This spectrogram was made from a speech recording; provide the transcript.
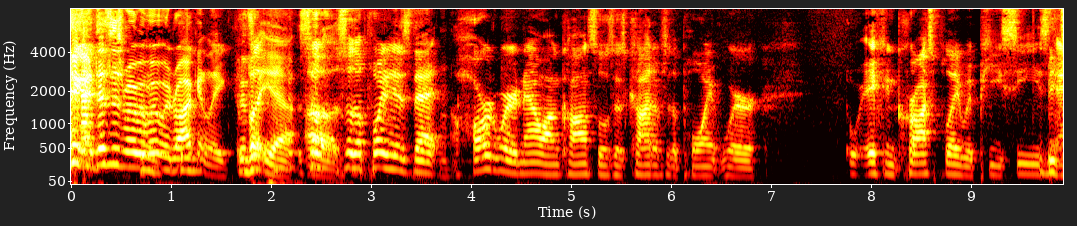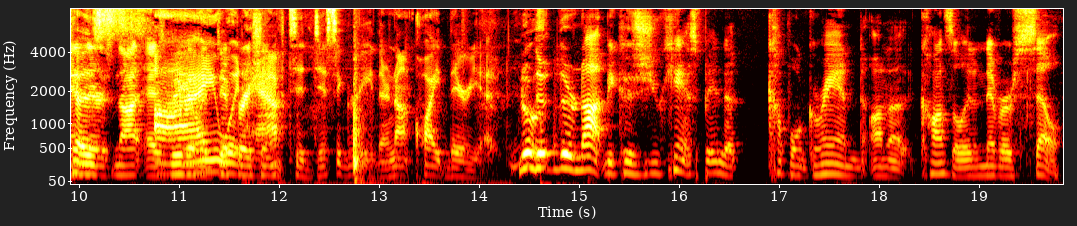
League. This is where we went with Rocket League. But yeah, So, uh, so the point is that hardware now on consoles has caught up to the point where it can crossplay with PCs Because and there's not as big I of a would difference. have to disagree. They're not quite there yet. No, they're, they're not because you can't spend a couple grand on a console and never sell.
